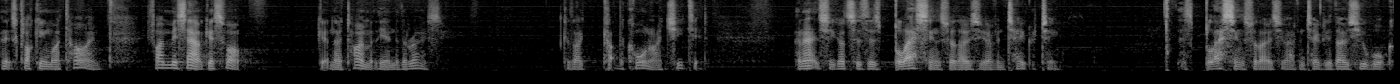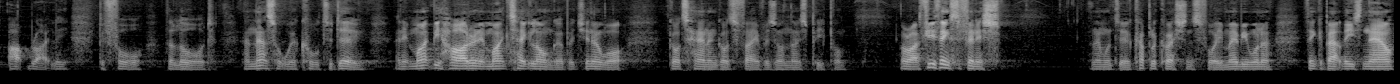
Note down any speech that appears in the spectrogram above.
And it's clocking my time. If I miss out, guess what? Get no time at the end of the race. Because I cut the corner, I cheated. And actually, God says there's blessings for those who have integrity. There's blessings for those who have integrity, those who walk uprightly before the Lord. And that's what we're called to do. And it might be harder and it might take longer, but you know what? God's hand and God's favor is on those people. All right, a few things to finish. And then we'll do a couple of questions for you. Maybe you want to think about these now,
